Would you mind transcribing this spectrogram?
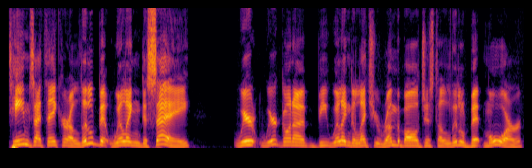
teams I think are a little bit willing to say, we're we're gonna be willing to let you run the ball just a little bit more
